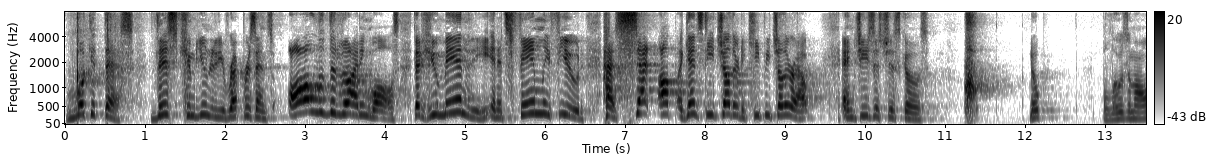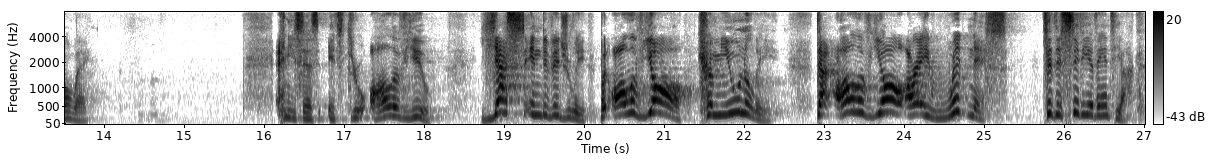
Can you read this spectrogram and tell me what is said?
Look at this. This community represents all of the dividing walls that humanity in its family feud has set up against each other to keep each other out. And Jesus just goes, nope, blows them all away. And he says, it's through all of you, yes, individually, but all of y'all communally, that all of y'all are a witness to the city of Antioch.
